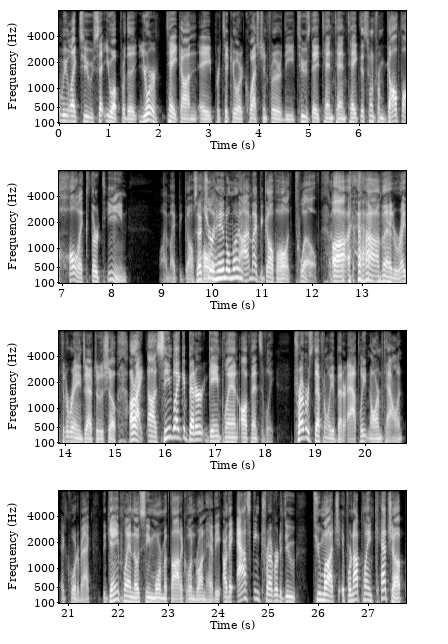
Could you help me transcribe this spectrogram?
we like to set you up for the your take on a particular question for the Tuesday 10-10 take. This one from Golfaholic 13. Well, I might be Golfaholic. Is that your handle, Mike? I might be Golfaholic 12. Uh, I'm headed right to the range after the show. All right. Uh, seemed like a better game plan offensively. Trevor's definitely a better athlete and arm talent at quarterback. The game plan, though, seemed more methodical and run heavy. Are they asking Trevor to do too much? If we're not playing catch up,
